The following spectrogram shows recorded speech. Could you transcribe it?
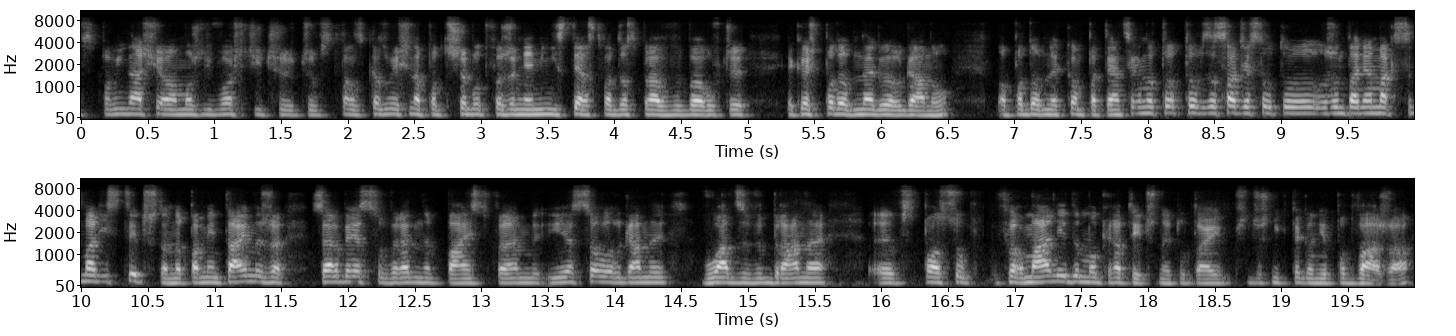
wspomina się o możliwości, czy, czy wskazuje się na potrzebę utworzenia Ministerstwa do Spraw Wyborów, czy jakiegoś podobnego organu, o podobnych kompetencjach, no to, to w zasadzie są to żądania maksymalistyczne. No pamiętajmy, że Serbia jest suwerennym państwem, jest, są organy władzy wybrane w sposób formalnie demokratyczny, tutaj przecież nikt tego nie podważa,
